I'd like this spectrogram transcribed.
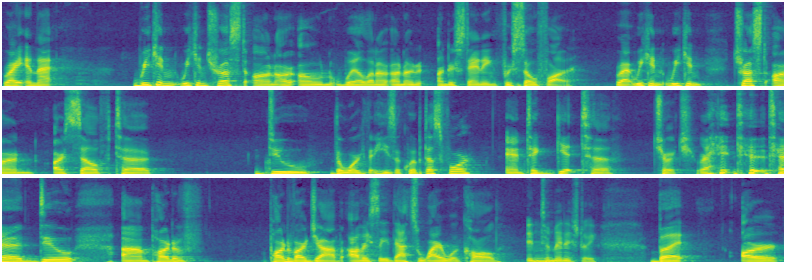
right, and that we can we can trust on our own will and our own understanding for so far, right? We can we can trust on ourselves to do the work that he's equipped us for and to get to church right? To, to do um, part of part of our job. Obviously that's why we're called into ministry. But our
